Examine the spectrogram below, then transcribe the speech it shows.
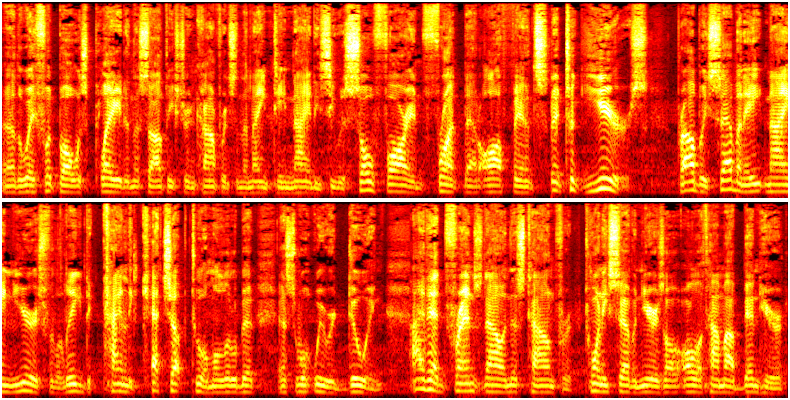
uh, the way football was played in the Southeastern Conference in the 1990s. He was so far in front that offense. It took years probably seven, eight, nine years for the league to kindly catch up to them a little bit as to what we were doing. I've had friends now in this town for 27 years, all, all the time I've been here,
